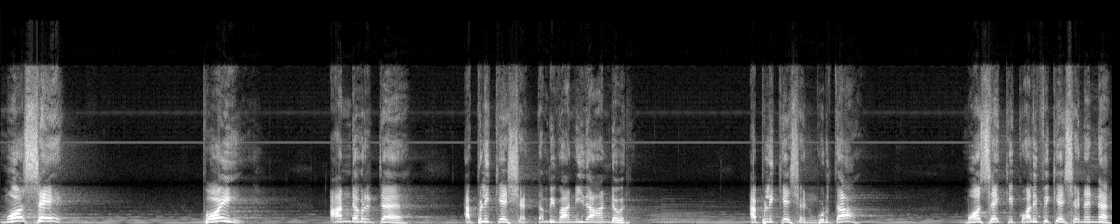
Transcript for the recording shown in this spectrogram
மோசே போய் ஆண்டவர்கிட்ட அப்ளிகேஷன் தம்பி வா நீதான் ஆண்டவர். அப்ளிகேஷன் கொடுத்தா மோசேக்கு குவாலிஃபிகேஷன் என்ன?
